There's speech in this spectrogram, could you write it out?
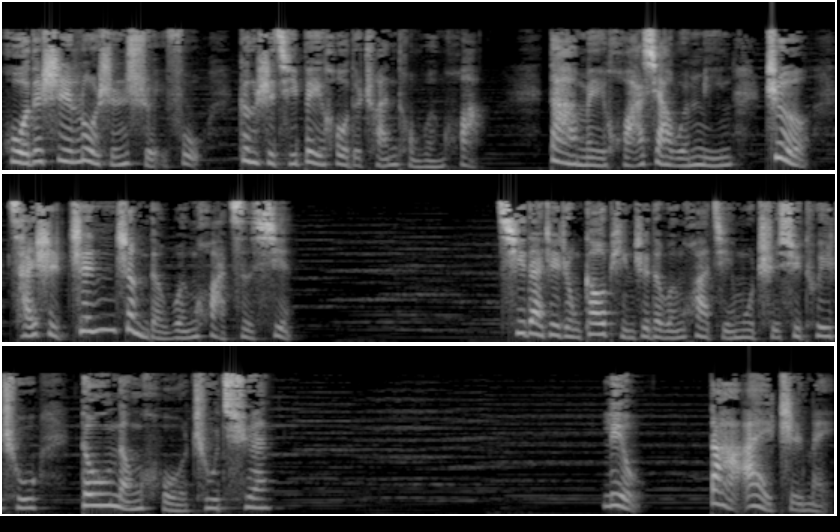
火的是《洛神水赋》。更是其背后的传统文化，大美华夏文明，这才是真正的文化自信。期待这种高品质的文化节目持续推出，都能火出圈。六，大爱之美，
